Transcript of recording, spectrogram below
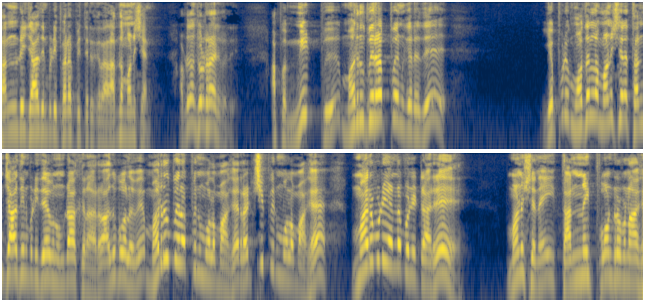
தன்னுடைய ஜாதியின்படி பிறப்பித்திருக்கிறார். அந்த மனுஷன். அப்படிதான் சொல்றாரு இவர். அப்போ மீட்பு மறுபிறப்பு என்கிறது எப்படி முதல்ல மனுஷனை தன் ஜாதியின்படி தேவன் உண்டாக்குனாரோ அது போலவே மறுபிறப்பின் மூலமாக ரட்சிப்பின் மூலமாக மறுபடியும் என்ன பண்ணிட்டாரு? மனுஷனை தன்னை போன்றவனாக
